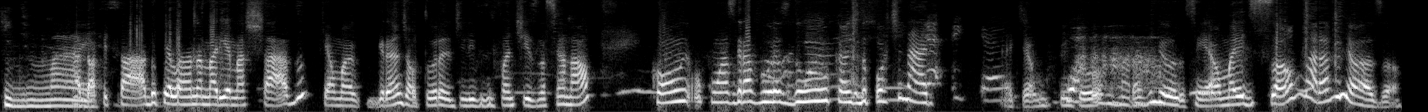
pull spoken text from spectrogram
que demais! Adaptado pela Ana Maria Machado, que é uma grande autora de livros infantis nacional, com, com as gravuras do Cândido Portinari. É, que é um pintor maravilhoso, assim, é uma edição maravilhosa.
